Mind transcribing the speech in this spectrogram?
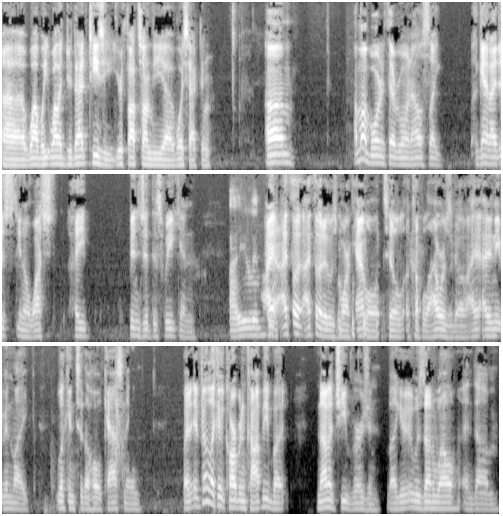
Uh, while we while I do that, Teasy, your thoughts on the uh, voice acting? Um, I'm on board with everyone else. Like, again, I just you know watched. I binged it this week, and Island. I, I thought I thought it was Mark Hamill until a couple hours ago. I, I didn't even like look into the whole cast name, but it felt like a carbon copy, but not a cheap version. Like it, it was done well, and um,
